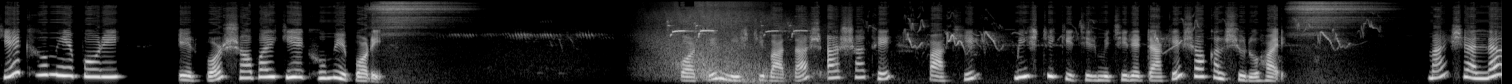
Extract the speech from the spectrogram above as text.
গিয়ে ঘুমিয়ে পড়ি। এরপর সবাই গিয়ে ঘুমিয়ে পড়ে। পরদিন মিষ্টি বাতাস আর সাথে পাখির মিষ্টি কিচিরমিচিরে ডাকে সকাল শুরু হয়। মাশাল্লাহ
